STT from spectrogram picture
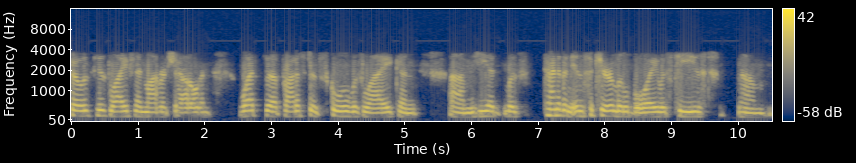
shows his life in La Rochelle and what the Protestant school was like, and um, he had was kind of an insecure little boy, was teased. Um,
